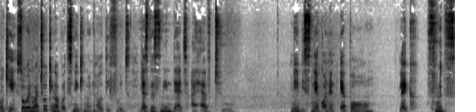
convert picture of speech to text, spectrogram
Okay, so when we're talking about snacking on healthy foods, does this mean that I have to maybe snack on an apple, like fruits?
